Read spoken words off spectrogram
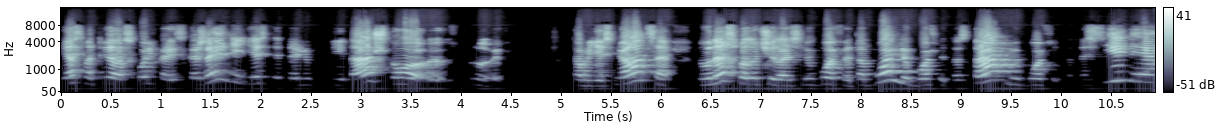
я смотрела, сколько искажений есть этой любви, да, что э, ну, там есть нюансы, но у нас получилось любовь это боль, любовь это страх, любовь это насилие,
